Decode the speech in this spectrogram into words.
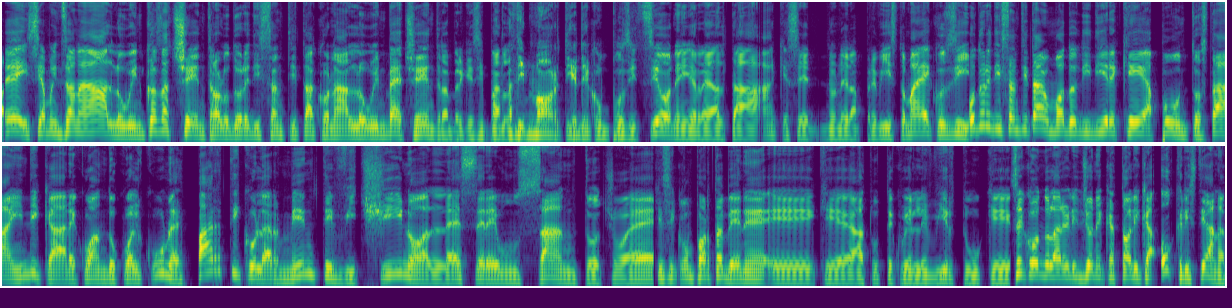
Ehi, siamo in zona Halloween. Cosa c'entra l'odore di santità con Halloween? Beh, c'entra perché si parla di morti e decomposizione in realtà, anche se non era previsto, ma è così. Odore di santità è un modo di dire che appunto sta a indicare quando qualcuno è particolarmente vicino all'essere un santo, cioè che si comporta bene e che ha tutte quelle virtù che secondo la religione cattolica o cristiana,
